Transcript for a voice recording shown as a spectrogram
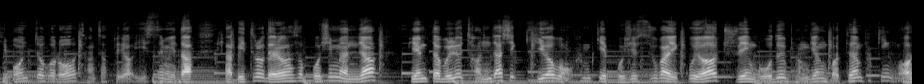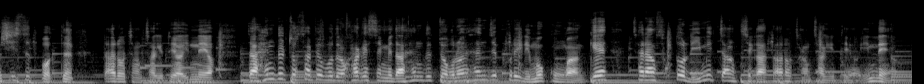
기본적으로 장착되어 있습니다. 자 밑으로 내려가서 보시면요. BMW 전자식 기어봉 함께 보실 수가 있고요. 주행 모드 변경 버튼, 파킹 어시스트 버튼 따로 장착이 되어 있네요. 자 핸들 쪽 살펴보도록 하겠습니다. 핸들 쪽으로는 핸즈프리 리모컨과 함께 차량 속도 리밋 장치가 따로 장착이 되어 있네요.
